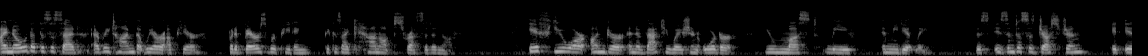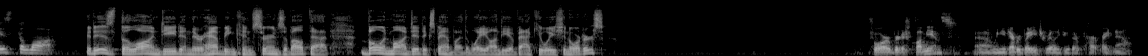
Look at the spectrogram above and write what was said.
I know that this is said every time that we are up here, but it bears repeating because I cannot stress it enough. If you are under an evacuation order, you must leave immediately. This isn't a suggestion, it is the law. It is the law indeed, and there have been concerns about that. Bowinn Ma did expand, by the way, on the evacuation orders. For British Columbians, uh, we need everybody to really do their part right now.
